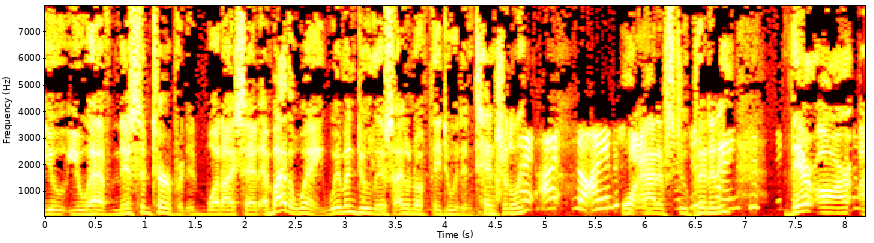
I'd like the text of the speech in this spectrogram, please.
you you have misinterpreted what I said. And by the way, women do this. I don't know if they do it intentionally I, I, no, I understand. or out of stupidity. trying to stick There are the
